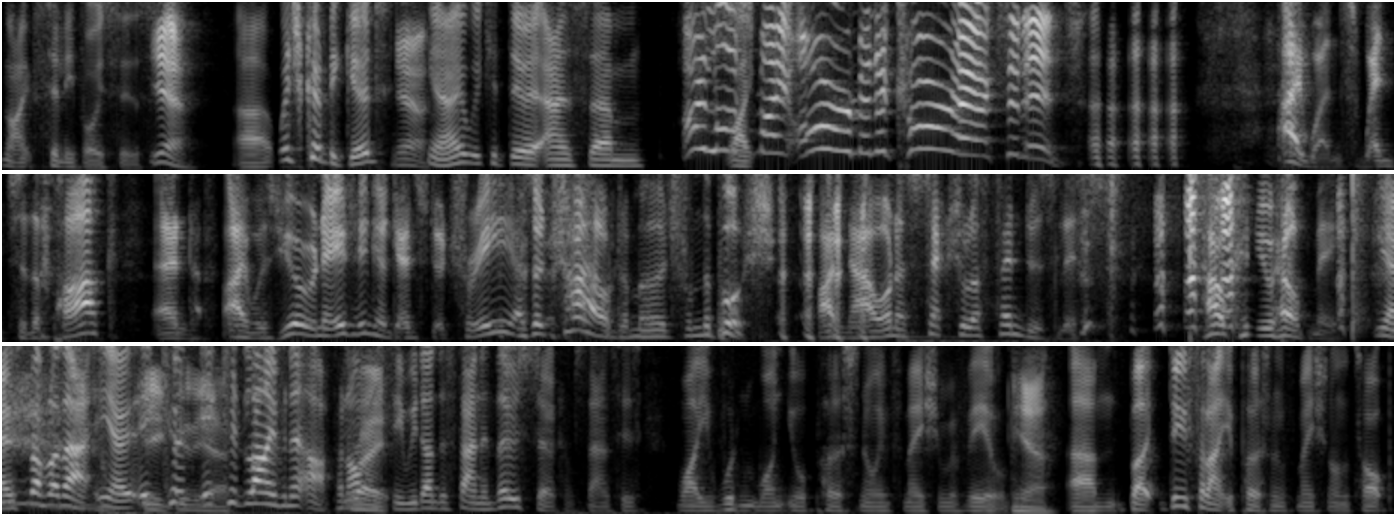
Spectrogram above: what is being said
like silly voices. yeah. uh, which could be good. Yeah. you know, we could do it as um. I lost Like- my arm a car accident. I once went to the park and I was urinating against a tree as a child emerged from the bush. I'm now on a sexual offenders list. How can you help me? you know, stuff like that. You know, it You could could- yeah. it could liven it up, and Right. obviously we'd understand in those circumstances why you wouldn't want your personal information revealed. Yeah. Um, but do fill out your personal information on the top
